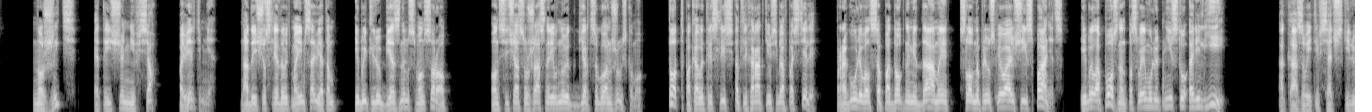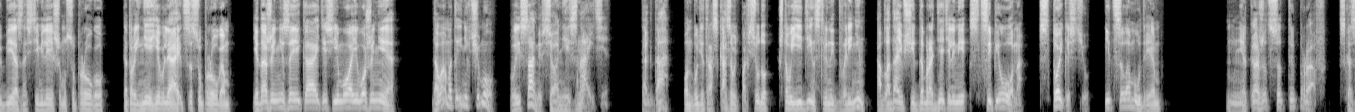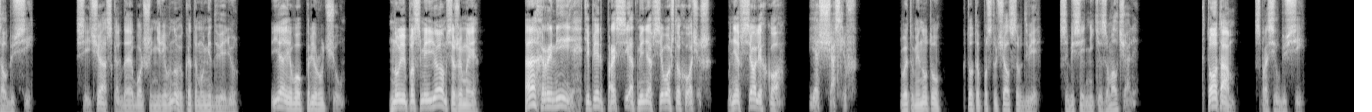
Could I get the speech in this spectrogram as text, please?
Но жить — это еще не все, поверьте мне. Надо еще следовать моим советам и быть любезным с Монсоро. Он сейчас ужасно ревнует к герцогу Анжуйскому. Тот, пока вы тряслись от лихорадки у себя в постели, прогуливался под окнами дамы, словно преуспевающий испанец, и был опознан по своему лютнисту Арельи. Оказывайте всяческие любезности милейшему супругу, который не является супругом, и даже не заикайтесь ему о его жене. Да вам это и ни к чему, вы и сами все о ней знаете. Тогда он будет рассказывать повсюду, что вы единственный дворянин, обладающий добродетелями Сципиона, стойкостью и целомудрием. «Мне кажется, ты прав», — сказал Бюсси. «Сейчас, когда я больше не ревную к этому медведю, я его приручу». «Ну и посмеемся же мы!» «Ах, Реми, теперь проси от меня всего, что хочешь. Мне все легко. Я счастлив. В эту минуту кто-то постучался в дверь. Собеседники замолчали. «Кто там?» — спросил Бюсси.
